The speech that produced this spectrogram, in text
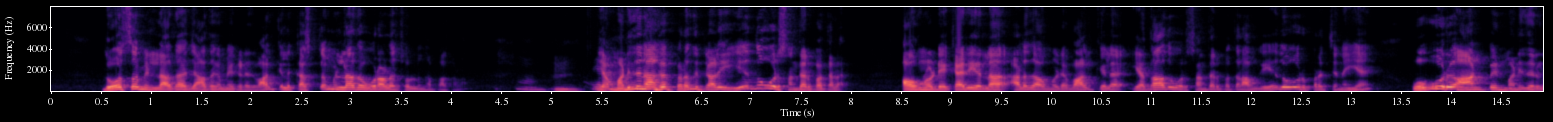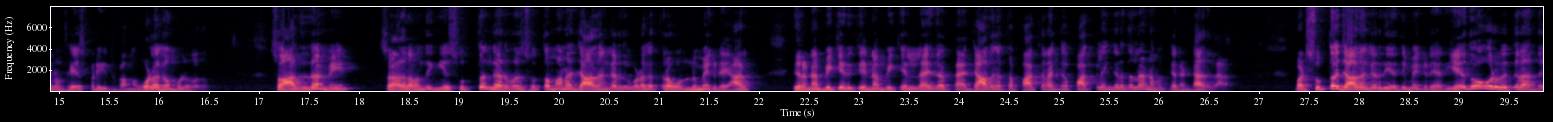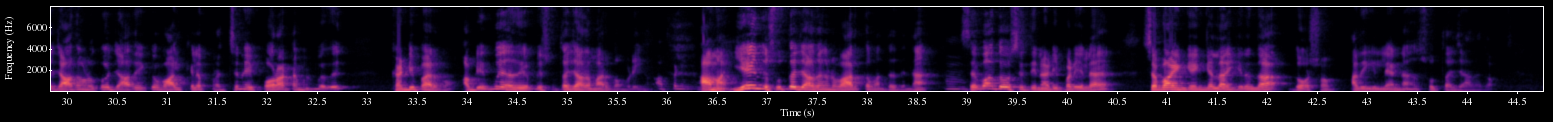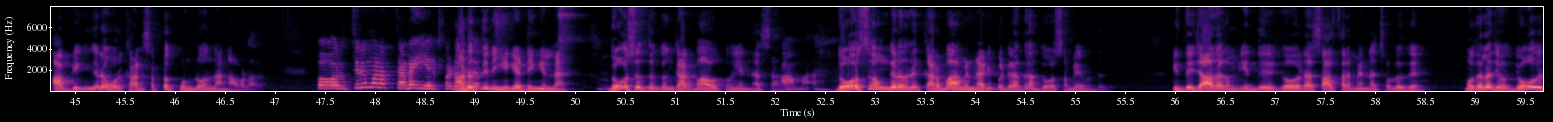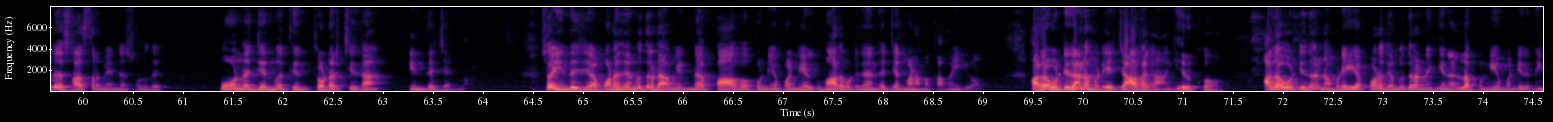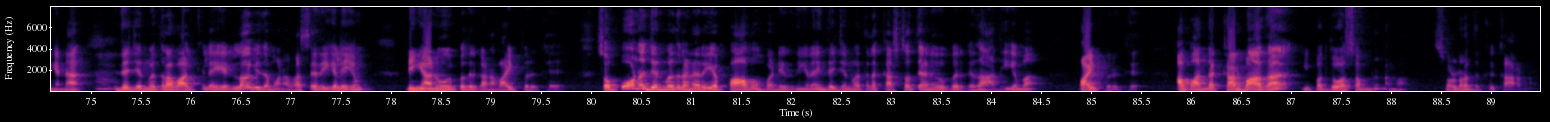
தோஷம் இல்லாத ஜாதகமே கிடையாது. வாழ்க்கையில் கஷ்டம் இல்லாத ஒரு ஆளை சொல்லுங்க பார்க்கலாம். மனிதனாக பிறந்துட்டாலே ஏதோ ஒரு சந்தர்ப்பத்தில் அவங்களுடைய கரியரில் அல்லது அவங்களுடைய வாழ்க்கையில் ஏதாவது ஒரு சந்தர்ப்பத்தில் அவங்க ஏதோ ஒரு பிரச்சனையை ஒவ்வொரு ஆண் பெண் மனிதர்களும் ஃபேஸ் பண்ணிக்கிட்டு இருப்பாங்க உலகம் முழுவதும். ஸோ அதுதான் மெயின் ஸோ அதில் வந்து இங்கே சுத்தங்கிறது சுத்தமான ஜாதகங்கிறது உலகத்தில் ஒன்றுமே கிடையாது. யாருக்கு? இதில் நம்பிக்கை இருக்குது நம்பிக்கை இல்லை இதை ப- ஜாதகத்தை பார்க்குறாங்க பார்க்கலைங்கிறதெல்லாம் நமக்கு ரெண்டாவது வேலை. பட் சுத்த ஜாதகங்கிறது எதுவுமே கிடையாது. ஏதோ ஒரு விதத்தில் அந்த ஜாதகனுக்கோ ஜாதகிக்கோ வாழ்க்கையில் பிரச்சனை போராட்டம் என்பது கண்டிப்பாக இருக்கும். அப்படி இருக்கும்போது அது எப்படி சுத்த ஜாதகமாக இருக்க முடியும் அப்படி ஆமாம் ஏன் இந்த சுத்த ஜாதகம்னு வார்த்தை வந்ததுன்னா. செவ்வாய் தோஷத்தின் அடிப்படையில் செவ்வாய் இங்கே இங்கெல்லாம் இருந்தால் தோஷம். அது இல்லைன்னா சுத்த ஜாதகம். அப்படிங்கிற ஒரு கான்செப்டை கொண்டு வந்தாங்க அவ்வளோதான் இப்போ ஒரு திருமண தடை ஏற்படுது. அடுத்து நீங்கள் கேட்டிங்கல்ல தோஷத்துக்கும் கர்மாவுக்கும் என்ன சார்? தோஷங்கிறது கர்மாவின் அடிப்படையில் தான் தோஷமே வந்தது. இந்து ஜாதகம் இந்து ஜோதிட சாஸ்திரம் என்ன சொல்லுது? முதல்ல ஜோ ஜோதிட சாஸ்திரம் என்ன சொல்லுது? போன ஜென்மத்தின் தொடர்ச்சி தான் இந்த ஜென்மம். ஸோ இந்த ஜெ- போன ஜென்மத்தில் நாம் என்ன பாவ புண்ணியம் பண்ணியிருக்கோமோ அதை ஒட்டி தான் இந்த ஜென்மம் நமக்கு அமையும். அதை ஒட்டி தான் நம்முடைய ஜாதகம் இருக்கும். அதை ஒட்டி தான் நம்முடைய போன ஜென்மத்தில் நீங்கள் நல்ல புண்ணியம் பண்ணியிருந்தீங்கன்னா. இந்த ஜென்மத்தில் வாழ்க்கையில் எல்லா விதமான வசதிகளையும் நீங்கள் அனுபவிப்பதற்கான வாய்ப்பு இருக்குது ஸோ போன ஜென்மத்தில் நிறைய பாவம் பண்ணியிருந்தீங்கன்னா இந்த ஜென்மத்தில் கஷ்டத்தை அனுபவிப்பதற்கு தான் அதிகமாக வாய்ப்பு இருக்குது அப்போ அந்த கர்மா தான் இப்போ தோஷம்னு நம்ம சொல்கிறதுக்கு காரணம்.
